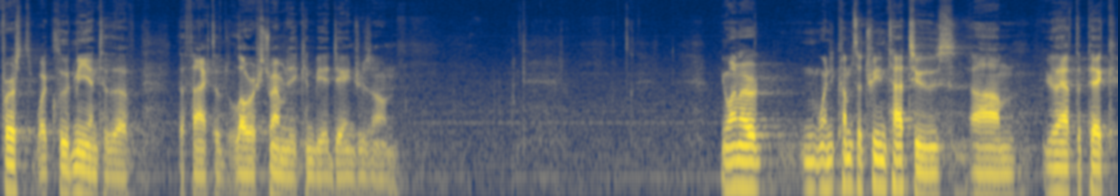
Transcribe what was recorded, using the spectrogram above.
first what clued me into the, the fact that the lower extremity can be a danger zone. You want to, when it comes to treating tattoos, um, you really have to pick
